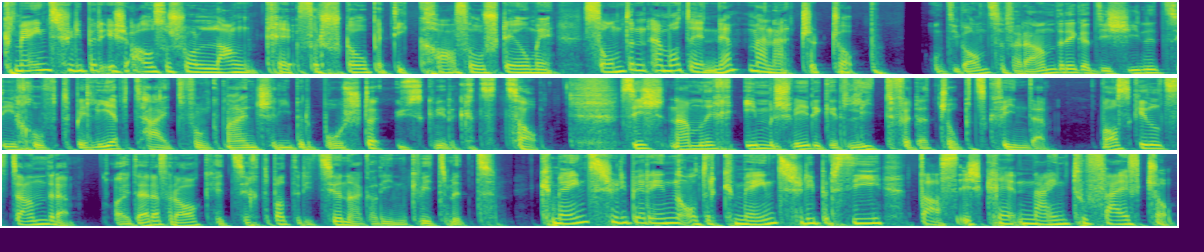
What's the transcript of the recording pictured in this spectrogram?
Gemeindeschreiber ist also schon lange keine verstaubte KV-Stelle mehr, sondern ein moderner Managerjob. Und die ganzen Veränderungen die scheinen sich auf die Beliebtheit des Gemeindeschreiberposten ausgewirkt zu haben. Es ist nämlich immer schwieriger, Leute für den Job zu finden. Was gilt es zu ändern? Auch dieser Frage hat sich Patricia Nägelin gewidmet. Gemeindeschreiberin oder Gemeindeschreiber sein, das ist kein 9-to-5-Job,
